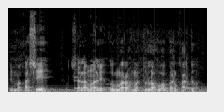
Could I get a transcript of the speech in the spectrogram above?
Terima kasih. Assalamualaikum warahmatullahi wabarakatuh.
